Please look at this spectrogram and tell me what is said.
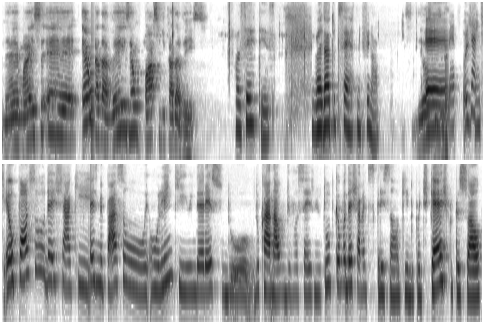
né? mas é, é um cada vez, é um passo de cada vez. Com certeza. Vai dar tudo certo no final. Deus É, quiser. gente, eu posso deixar aqui, vocês me passam o, o link, o endereço do, do canal de vocês no YouTube, que eu vou deixar na descrição aqui do podcast pro pessoal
